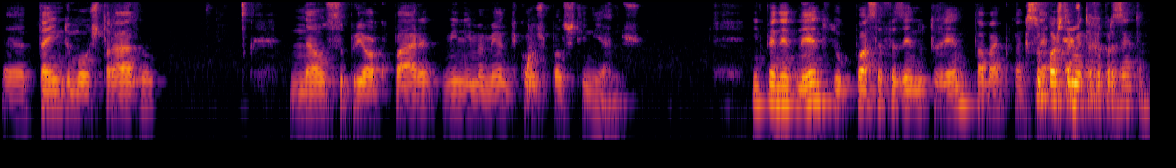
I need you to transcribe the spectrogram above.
uh, tem demonstrado não se preocupar minimamente com os palestinianos. Independentemente do que possa fazer no terreno, está bem? Portanto, que supostamente representam.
